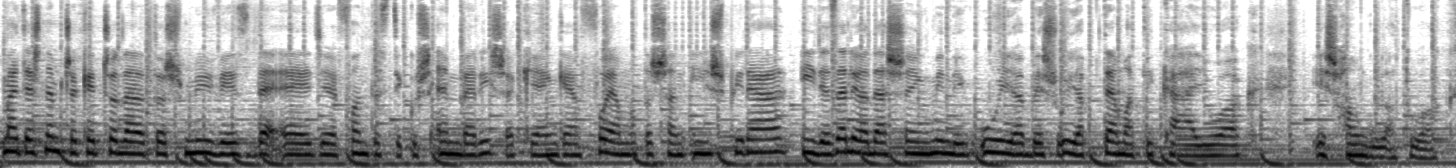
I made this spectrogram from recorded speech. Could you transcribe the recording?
Mátyás nem csak egy csodálatos művész, de egy fantasztikus ember is, aki engem folyamatosan inspirál, így az előadásaink mindig újabb és újabb tematikájúak, és hangulatúak.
